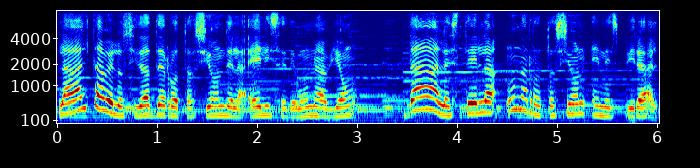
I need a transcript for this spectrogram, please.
la alta velocidad de rotación de la hélice de un avión da a la estela una rotación en espiral.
